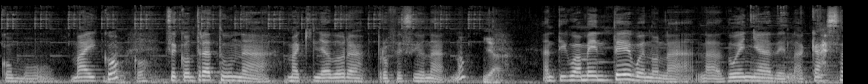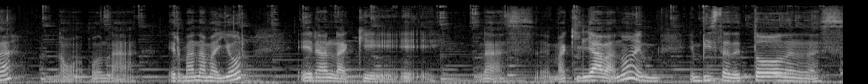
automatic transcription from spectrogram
como Maiko, Maiko. se contrata una maquilladora profesional, ¿no? Ya. Antiguamente, bueno, la, la dueña de la casa ¿no? o la hermana mayor era la que eh, las maquillaba, ¿no? En, en vista de todas las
